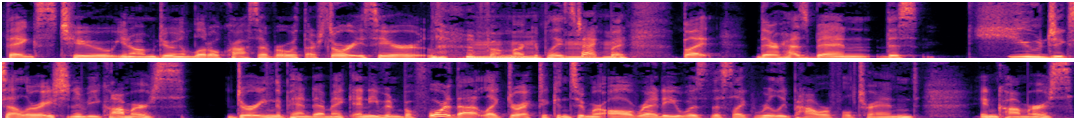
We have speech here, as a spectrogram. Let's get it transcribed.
thanks to, you know, I'm doing a little crossover with our stories here from mm-hmm, Marketplace Tech, but, mm-hmm. but there has been this huge acceleration of e-commerce during the pandemic. And even before that, like direct to consumer already was this like really powerful trend in commerce.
